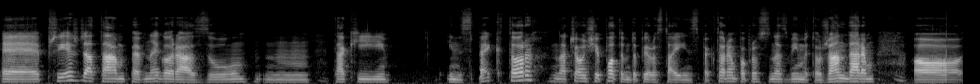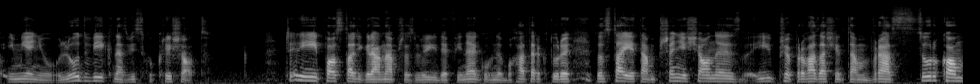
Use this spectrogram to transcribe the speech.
E, przyjeżdża tam pewnego razu mm, taki inspektor, znaczy on się potem dopiero staje inspektorem, po prostu nazwijmy to żandarm o imieniu Ludwik, nazwisku Kryszot. Czyli postać grana przez Louis Define, główny bohater, który zostaje tam przeniesiony i przeprowadza się tam wraz z córką,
